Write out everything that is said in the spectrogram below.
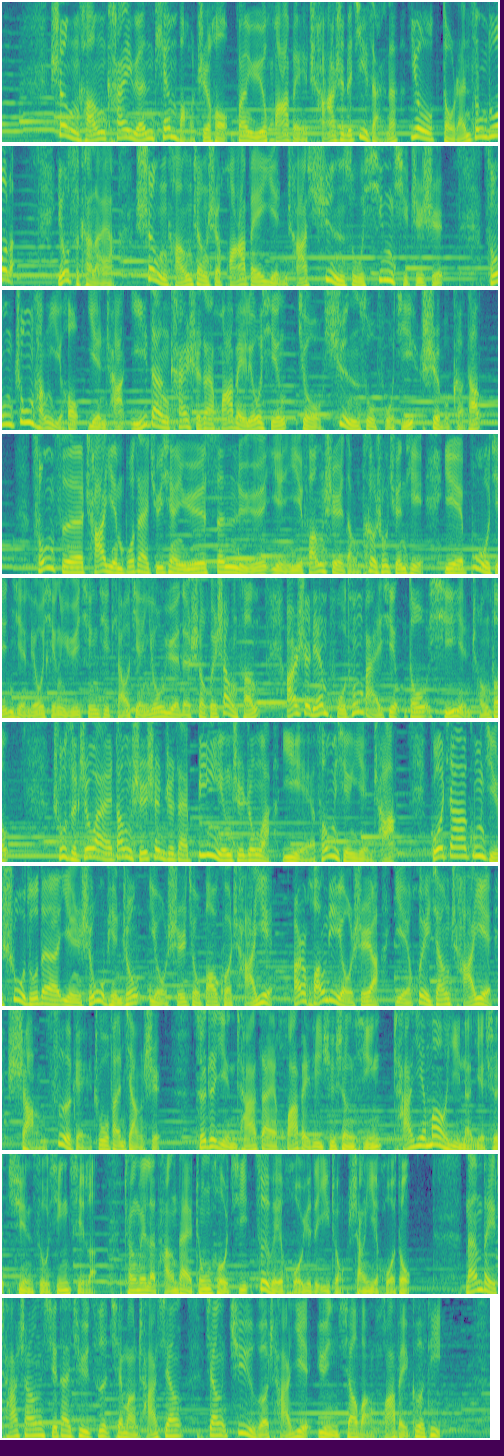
盛唐开元天宝之后，关于华北茶事的记载呢，又陡然增多了。由此看来啊，盛唐正是华北饮茶迅速兴起之时。从中唐以后，饮茶一旦开始在华北流行，就迅速普及，势不可当。从此，茶饮不再局限于僧侣、隐逸方式等特殊群体，也不仅仅流行于经济条件优越的社会上层，而是连普通百姓都喜饮成风。除此之外，当时甚至在兵营之中啊，也风行饮茶。国家供给戍族的饮食物品中，有时就包括茶叶，而皇帝有时啊，也会将茶叶赏赐给诸藩将士。随着饮茶在华北地区盛行，茶叶贸易呢，也是迅速兴起了，成为了唐代中后期最为活跃的一种商业活动。南北茶商携带巨资前往茶乡，将巨额茶叶运销往华北各地。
